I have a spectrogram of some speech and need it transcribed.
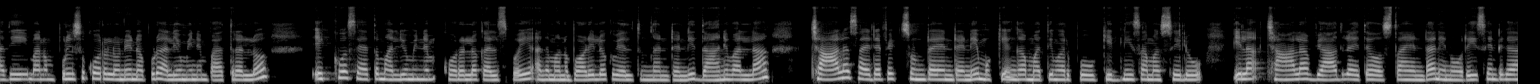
అది మనం పులుసు కూరలు వండినప్పుడు అల్యూమినియం పాత్రల్లో ఎక్కువ శాతం అల్యూమినియం కూరల్లో కలిసిపోయి అది మన బాడీలోకి వెళ్తుందంటండి. దానివల్ల చాలా సైడ్ ఎఫెక్ట్స్ ఉంటాయంటండి. ముఖ్యంగా మతిమరుపు, కిడ్నీ సమస్యలు ఇలా చాలా వ్యాధులు అయితే వస్తాయంట. నేను రీసెంట్‌గా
